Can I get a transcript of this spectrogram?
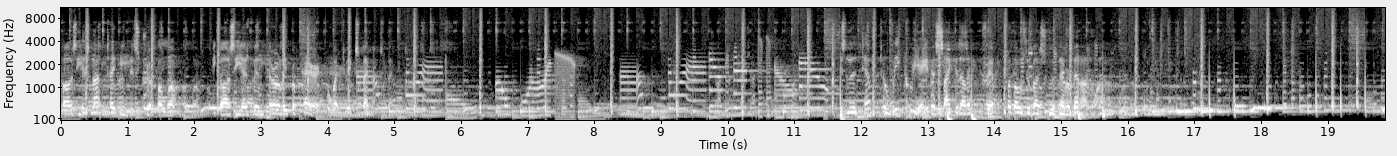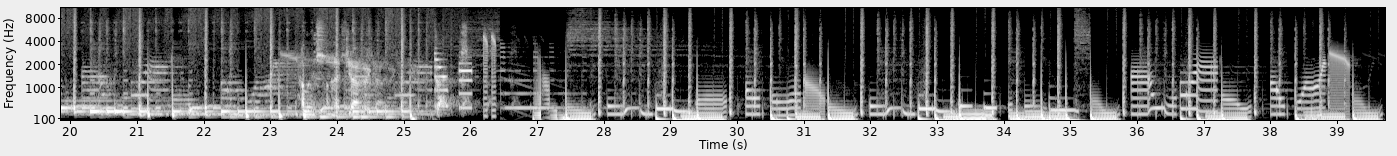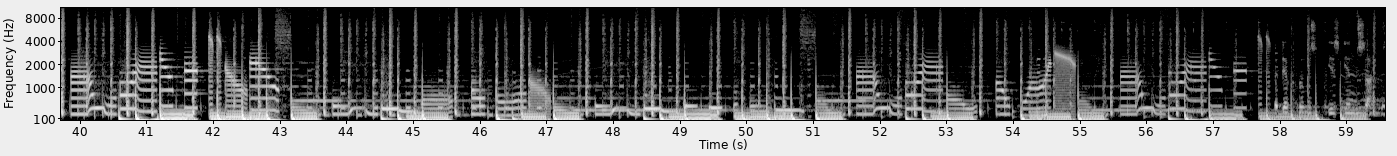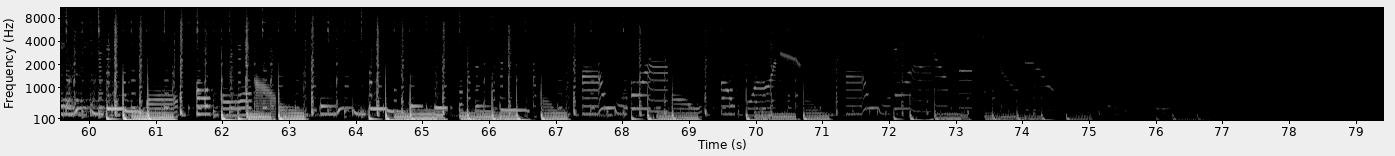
Because he is not taking this trip alone. Because he has been thoroughly prepared for what to expect. Is an attempt to recreate a psychedelic trip for those of us who have never been on one.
